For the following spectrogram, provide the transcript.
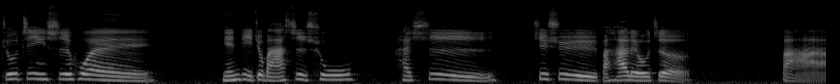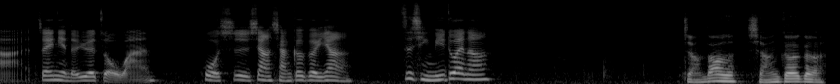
究竟是会年底就把它释出，还是继续把它留着，把这一年的约走完，或是像翔哥哥一样自请离队呢？讲到翔哥哥，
